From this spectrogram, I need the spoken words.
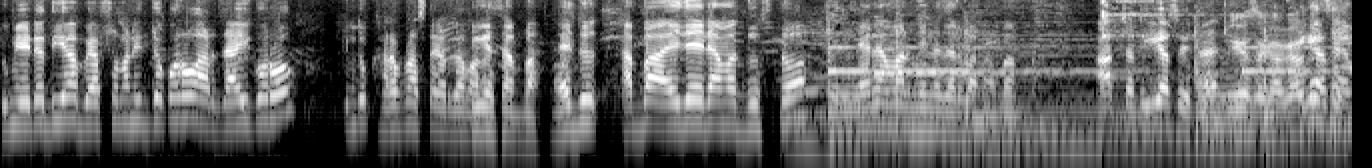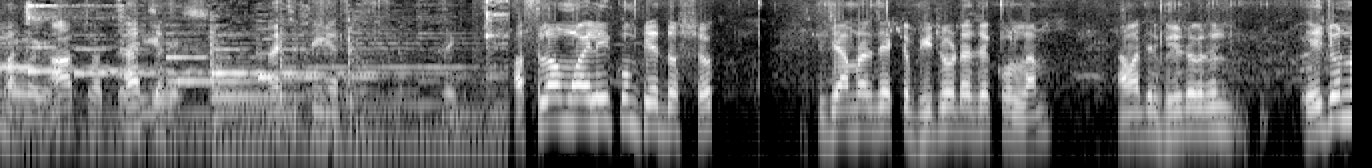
তুমি এটা দিয়া ব্যবসা বাণিজ্য করো আর যাই করো কিন্তু খারাপ রাস্তায় আর যাবা ঠিক আছে আব্বা। এই আব্বা এই যে এটা আমার দুস্থ এটা আমার ম্যানেজার বানাবো আব্বা আচ্ছা ঠিক আছে। ঠিক আছে কাকা। ঠিক আছে। আচ্ছা আচ্ছা ঠিক আচ্ছা আছে। আচ্ছা ঠিক আছে। আসসালামু আলাইকুম প্রিয় দর্শক। যে আমরা যে একটা ভিডিওটা যে করলাম, আমাদের ভিডিওটা এই জন্য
